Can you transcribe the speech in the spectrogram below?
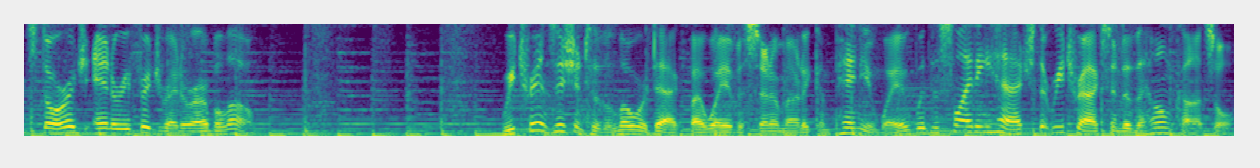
Storage and a refrigerator are below. We transition to the lower deck by way of a center-mounted companionway with a sliding hatch that retracts into the helm console.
